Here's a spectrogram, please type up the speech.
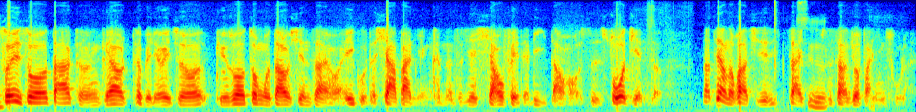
所以说，大家可能要特别留意，说，比如说中国到现在哦，A 股的下半年可能这些消费的力道哦是缩减的。那这样的话，其实在股市上就反映出来了。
